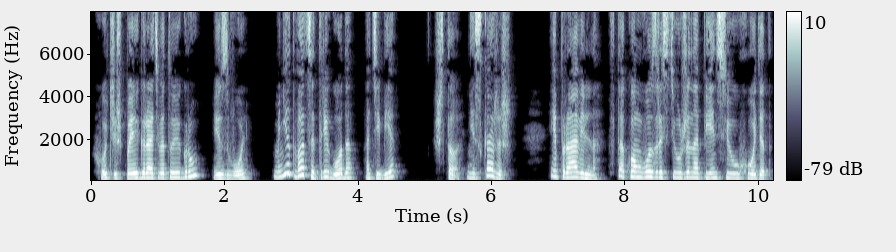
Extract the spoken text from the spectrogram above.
Хочешь поиграть в эту игру? Изволь. Мне 23 года, а тебе? Что, не скажешь? И правильно, в таком возрасте уже на пенсию уходят,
